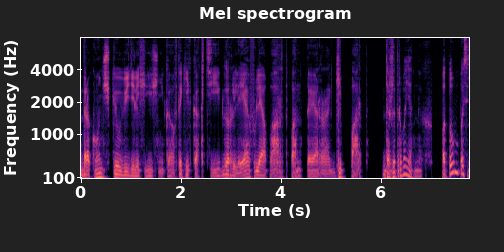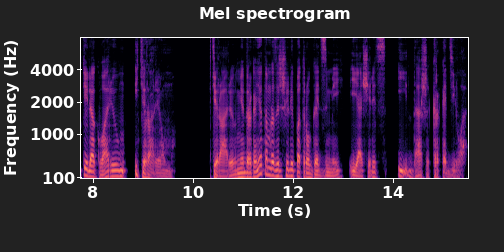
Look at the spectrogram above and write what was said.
Дракончики увидели хищников, таких как тигр, лев, леопард, пантера, гепард, даже травоядных. Потом посетили аквариум и террариум. В террариуме драконятам разрешили потрогать змей, ящериц и даже крокодила.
